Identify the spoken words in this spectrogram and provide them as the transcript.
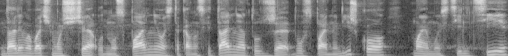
Далі ми бачимо ще одну спальню. Ось така в нас вітальня. Тут вже двохспальне ліжко, маємо стільці,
